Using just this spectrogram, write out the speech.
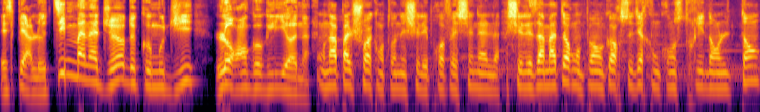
espère le team manager de Komuji, Laurent Goglione. On n'a pas le choix quand on est chez les professionnels. Chez les amateurs, on peut encore se dire qu'on construit dans le temps.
